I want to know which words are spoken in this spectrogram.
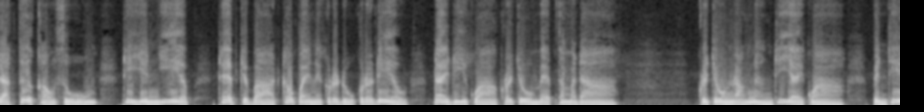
จากเทือกเขาสูง ที่เย็นเยียบ แทบจะบาดเข้าไปในกระดูกกระเดี่ยว ได้ดีกว่ากระโจมแบบธรรมดา กระโจมหลังหนึ่งที่ใหญ่กว่า เป็นที่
